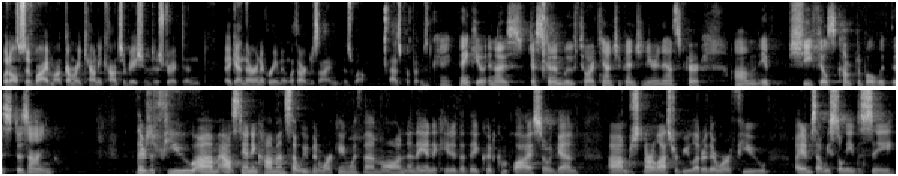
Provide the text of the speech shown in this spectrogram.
but also by Montgomery County Conservation District. And again, they're in agreement with our design as well, as proposed. Okay, thank you. And I was just going to move to our township engineer and ask her um, if she feels comfortable with this design. There's a few um, outstanding comments that we've been working with them on, and they indicated that they could comply. So again, um, just in our last review letter, there were a few items that we still need to see.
